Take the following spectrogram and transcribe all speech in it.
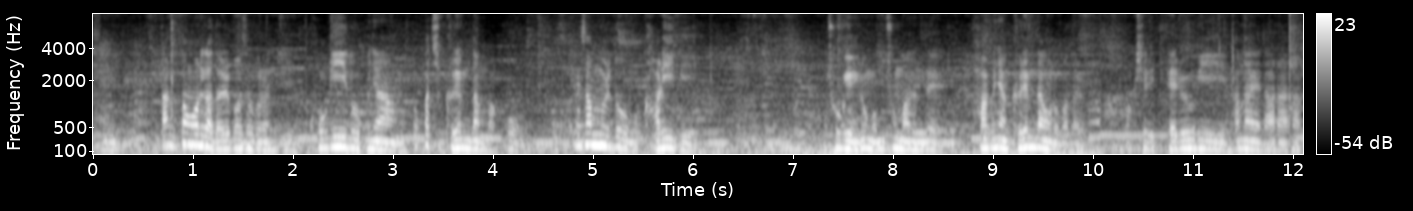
이 땅덩어리가 넓어서 그런지 고기도 그냥 똑같이 그램당 받고 해산물도 뭐 가리비, 조개 이런 거 엄청 많은데 다 그냥 그램당으로 받아요. 확실히 대륙이 하나의 나라라서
